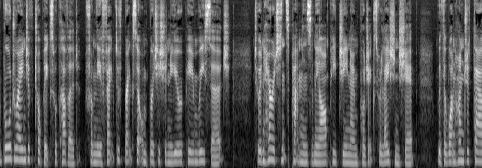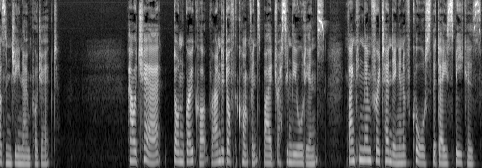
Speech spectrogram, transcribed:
A broad range of topics were covered, from the effect of Brexit on British and European research to inheritance patterns and the RP Genome Project's relationship with the 100,000 Genome Project. Our chair, Don Grocott rounded off the conference by addressing the audience, thanking them for attending and, of course, the day's speakers.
